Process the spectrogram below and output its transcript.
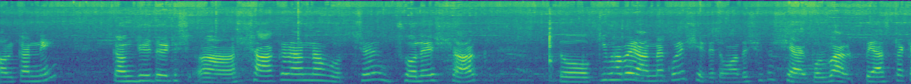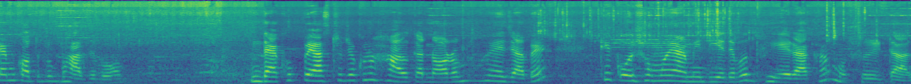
দরকার নেই। কারণ যেহেতু এটা শাক রান্না হচ্ছে, ঝোলের শাক, তো কীভাবে রান্না করি সেটা তোমাদের সাথে শেয়ার করব। আর পেঁয়াজটাকে আমি কতটুকু ভাজবো? দেখো, পেঁয়াজটা যখন হালকা নরম হয়ে যাবে, ঠিক ওই সময় আমি দিয়ে দেব ধুয়ে রাখা মুসুরির ডাল।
